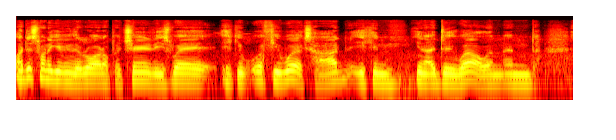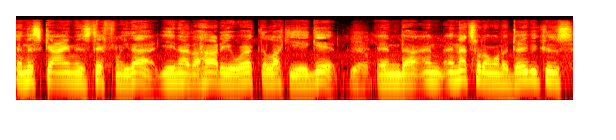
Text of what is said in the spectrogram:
I just want to give him the right opportunities where he can, if he works hard, he can, you know, do well. And, and and this game is definitely that. You know, the harder you work, the luckier you get. Yeah. And uh, and and that's what I want to do because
